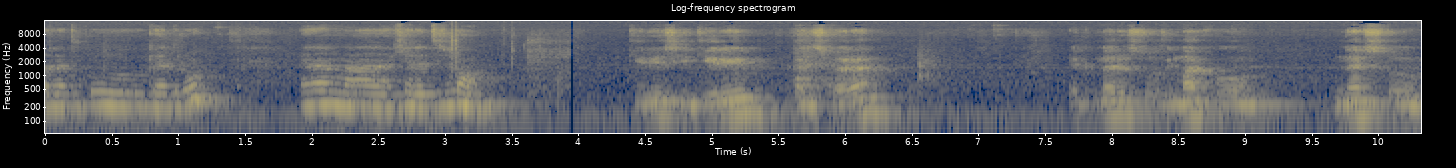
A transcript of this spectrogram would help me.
Εργατικού Κέντρου. Έναν ε, χαιρετισμό. Κυρίες και κύριοι, καλησπέρα. Εκ μέρους του Δημάρχου Νέστου,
